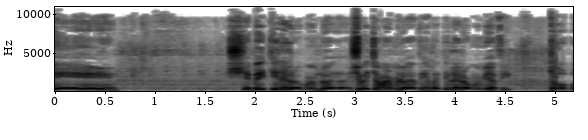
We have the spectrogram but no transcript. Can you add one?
אה, שבית הלל אומרים, לא, שבית שמאי אומרים לא יביא, בית הלל אומרים יביא. טוב,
